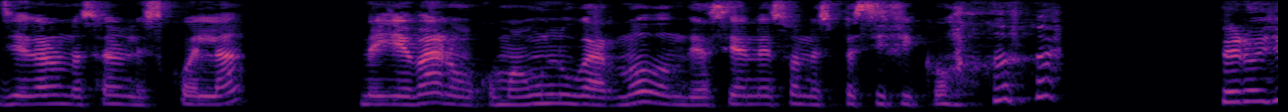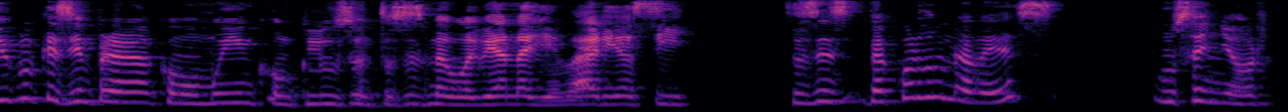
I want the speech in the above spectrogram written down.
llegaron a hacer en la escuela, me llevaron como a un lugar, ¿no? Donde hacían eso en específico. Pero yo creo que siempre era como muy inconcluso, entonces me volvían a llevar y así. Entonces, me acuerdo una vez, un señor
